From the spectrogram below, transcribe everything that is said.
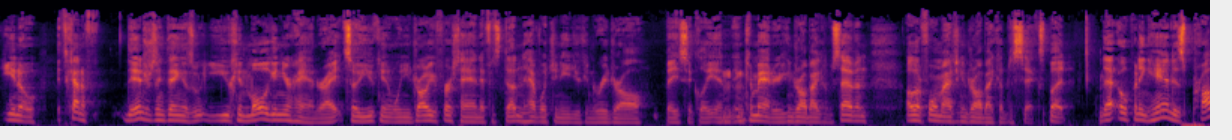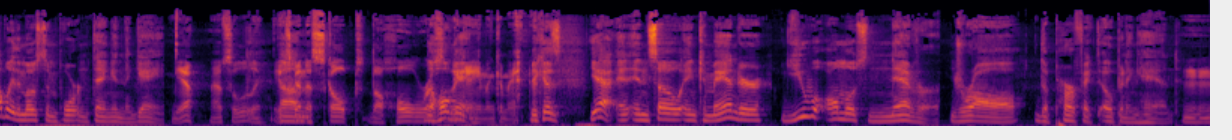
you know, it's kind of the interesting thing is you can mulligan your hand, right? So you can when you draw your first hand, if it doesn't have what you need, you can redraw. Basically, in, in Commander, you can draw back up to seven. Other formats, you can draw back up to six, but that opening hand is probably the most important thing in the game. yeah absolutely it's going to sculpt the whole rest Um, whole of the game. game in Commander. because yeah and, and so in commander you will almost never draw the perfect opening hand mm-hmm.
